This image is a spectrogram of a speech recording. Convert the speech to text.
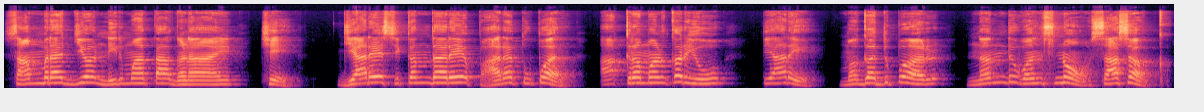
સામ્રાજ્ય નિર્માતા ગણાય છે. જ્યારે સિકંદરે ભારત ઉપર આક્રમણ કર્યું, ત્યારે મગધ પર નંદ વંશનો શાસક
